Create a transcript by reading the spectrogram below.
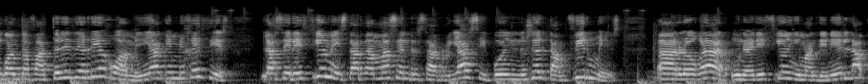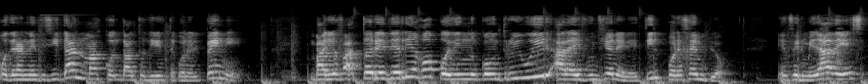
En cuanto a factores de riesgo, a medida que envejeces, las erecciones tardan más en desarrollarse y pueden no ser tan firmes. Para lograr una erección y mantenerla podrás necesitar más contacto directo con el pene. Varios factores de riesgo pueden contribuir a la disfunción eréctil, por ejemplo, enfermedades,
